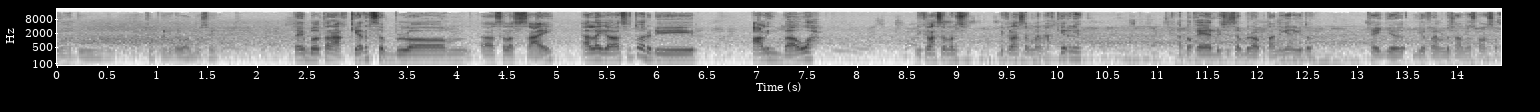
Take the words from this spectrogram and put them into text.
waduh kiper kita bagus sih. Table terakhir sebelum eh, selesai LA tuh ada di paling bawah di klasemen di klasemen akhirnya. Atau kayak ada sisa berapa pertandingan gitu. Kayak Gio- Giovanni Dos Santos masuk.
